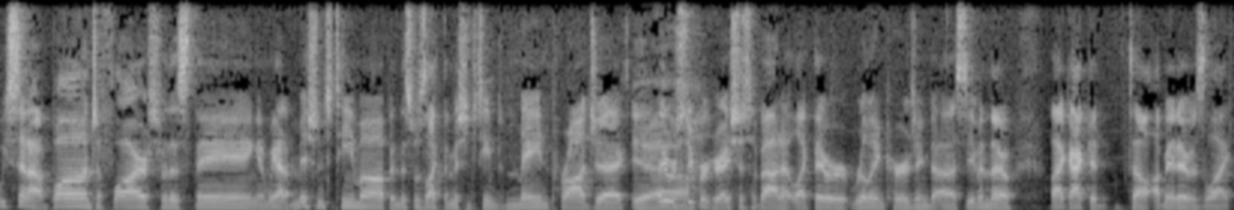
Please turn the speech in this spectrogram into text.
we sent out a bunch of flyers for this thing, and we had a missions team up, and this was like the missions team's main project. Yeah. they were super gracious about it. Like they were really encouraging to us, even though, like, I could tell. I mean, it was like.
